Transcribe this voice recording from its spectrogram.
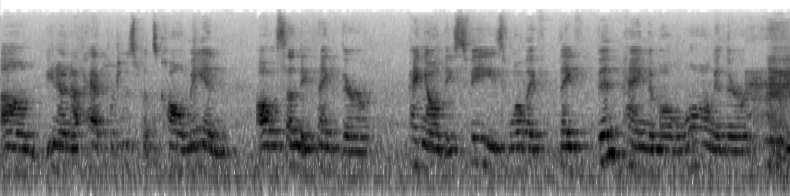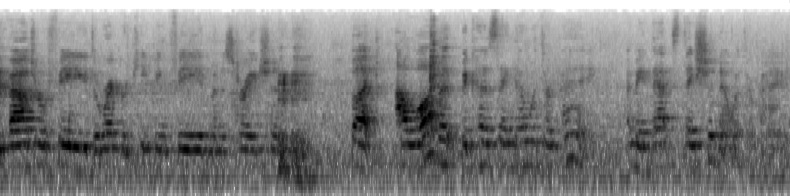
Um, you know, and I've had participants call me and all of a sudden they think they're paying all these fees. Well, they've, they've been paying them all along and they're the advisor fee, the record keeping fee, administration. But I love it because they know what they're paying. I mean, that's, they should know what they're paying.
